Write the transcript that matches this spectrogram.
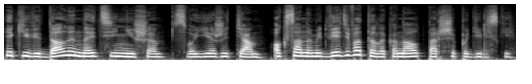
які віддали найцінніше своє життя. Оксана Медведєва, телеканал Перший Подільський.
